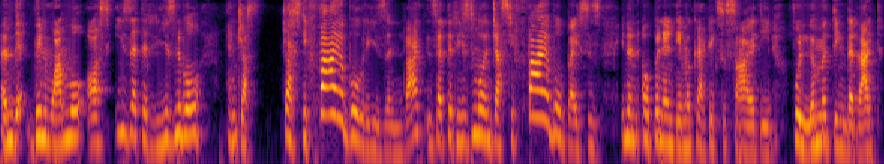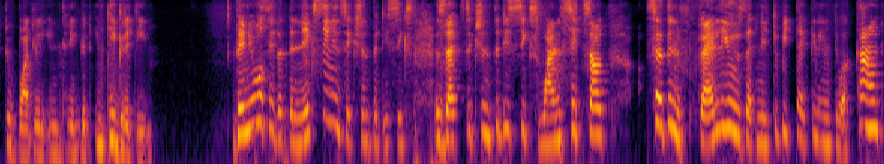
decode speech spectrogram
And th- then one will ask, is that a reasonable and just justifiable reason, right? Is that the reasonable and justifiable basis in an open and democratic society for limiting the right to bodily integ- integrity? Then you will see that the next thing in section 36 is that section 36 1 sets out certain values that need to be taken into account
